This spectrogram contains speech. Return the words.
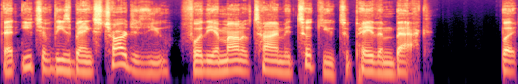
that each of these banks charges you for the amount of time it took you to pay them back. But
